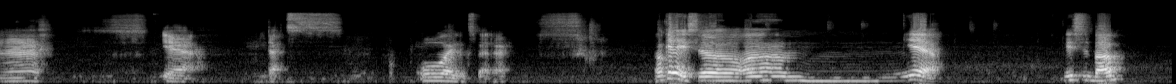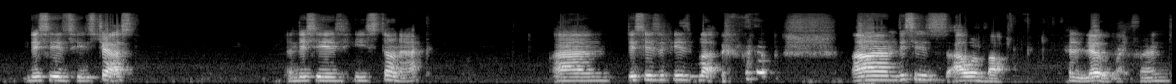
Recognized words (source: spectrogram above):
Uh, yeah that's Oh, it looks better. Okay, so, um, yeah. This is Bob. This is his chest. And this is his stomach. And this is his blood. and this is our Bob. Hello, my friend.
